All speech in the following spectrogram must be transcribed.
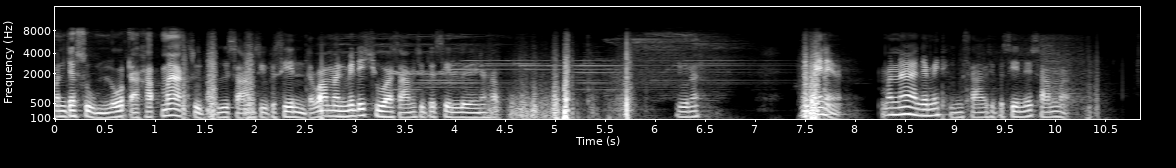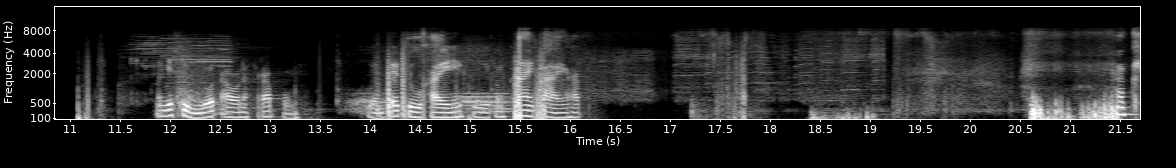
มันจะสุ่มลดอะครับ มากสุดคือ 30%แต่ว่ามันไม่ได้ชัวร์30%เลยนะครับ ดูนะ เห็นไหมเนี่ย มันน่าจะไม่ถึง 30%ด้วยซ้ำอะมันจะสุ่มลดเอานะครับผม ส่วนเจ้าจูใครนี่คือต้องฆ่าให้ตายครับ โอเค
